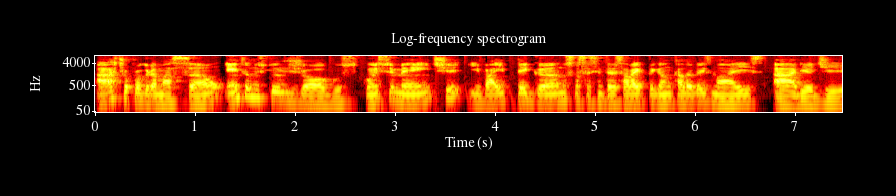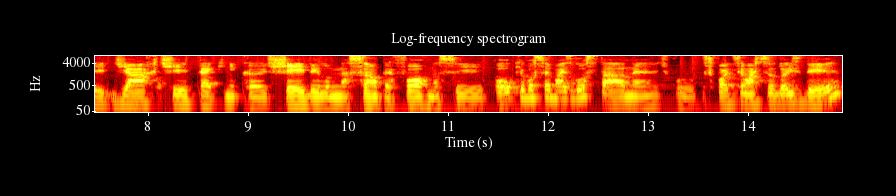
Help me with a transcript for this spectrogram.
arte ou programação, entra no estudo de jogos com isso em mente e vai pegando, se você se interessar, vai pegando cada vez mais a área de, de arte técnica, shader, iluminação, performance, ou o que você mais gostar, né? Tipo, você pode ser um artista 2D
